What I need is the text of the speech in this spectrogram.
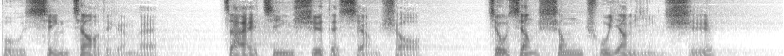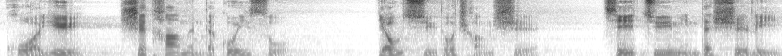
不信教的人们 在今世的享受，就像牲畜样饮食，火狱是他们的归宿。有许多城市，其居民的势力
